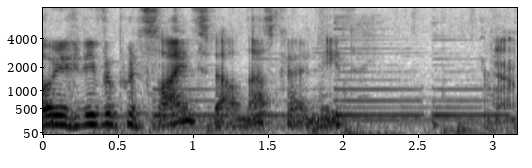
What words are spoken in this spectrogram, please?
Oh, you can even put signs down. That's kind of neat. Yeah.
